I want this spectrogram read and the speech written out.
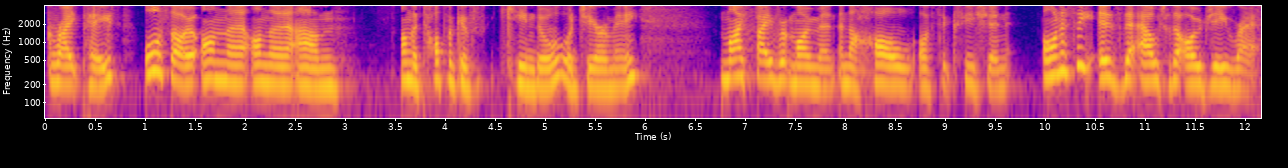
great piece. Also on the on the um on the topic of Kendall or Jeremy, my favorite moment in the whole of Succession, honestly, is the L to the OG rap.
